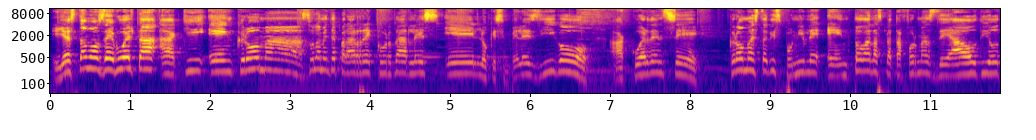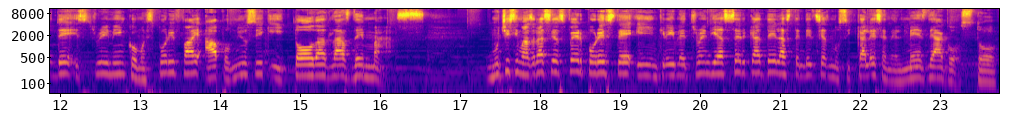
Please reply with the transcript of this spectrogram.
Y ya estamos de vuelta aquí en Croma. Solamente para recordarles eh, lo que siempre les digo. Acuérdense, Croma está disponible en todas las plataformas de audio de streaming como Spotify, Apple Music y todas las demás. Muchísimas gracias Fer por este increíble trendy acerca de las tendencias musicales en el mes de agosto.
